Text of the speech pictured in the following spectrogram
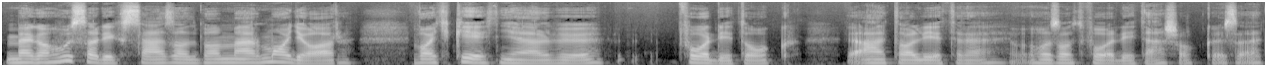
meg a 20. században már magyar vagy kétnyelvű fordítók által létrehozott fordítások között.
